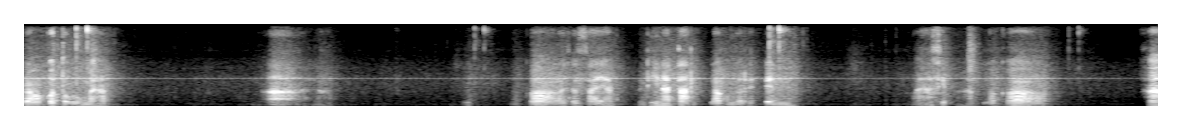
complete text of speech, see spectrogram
เราก็กดตกลงไปครับ อ่านะครับ แล้วก็เราจะใส่ครับพื้นที่หน้าตัดเรากำหนดให้เป็นร้อยห้าสิบนะครับ แล้วก็ค่า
